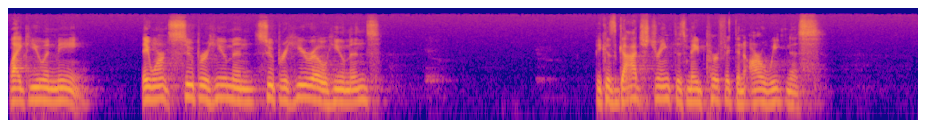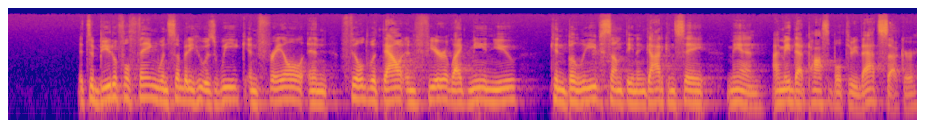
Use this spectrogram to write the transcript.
like you and me. They weren't superhuman, superhero humans. Because God's strength is made perfect in our weakness. It's a beautiful thing when somebody who is weak and frail and filled with doubt and fear, like me and you, can believe something and God can say, Man, I made that possible through that sucker.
